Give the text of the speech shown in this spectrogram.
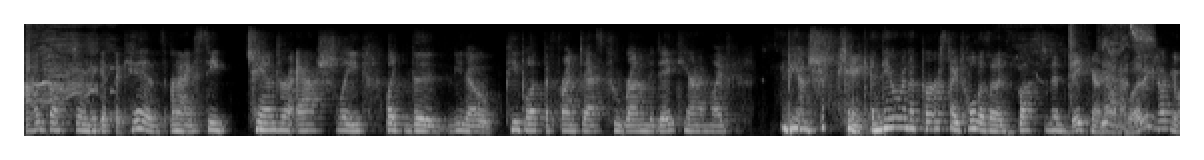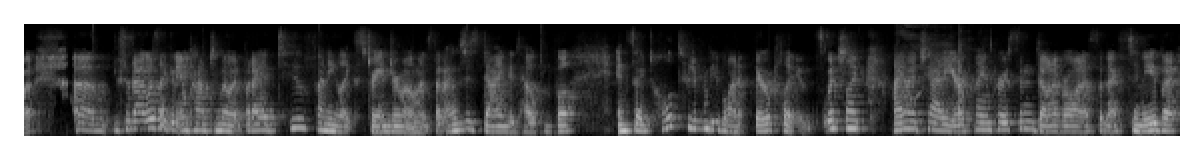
I bust in to get the kids and I see Chandra, Ashley, like the, you know, people at the front desk who run the daycare, and I'm like, be on Shark Tank. And they were the first I told us I like busted into daycare. And I was like, what are you talking about? Um, so that was like an impromptu moment, but I had two funny, like stranger moments that I was just dying to tell people. And so I told two different people on airplanes, which like I'm a chatty airplane person. Don't ever want to sit next to me. But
